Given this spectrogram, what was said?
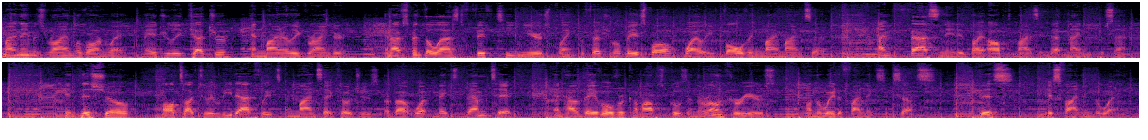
My name is Ryan LaVarnway, Major League catcher and minor league grinder, and I've spent the last 15 years playing professional baseball while evolving my mindset. I'm fascinated by optimizing that 90%. In this show, I'll talk to elite athletes and mindset coaches about what makes them tick and how they've overcome obstacles in their own careers on the way to finding success. This is Finding the Way.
